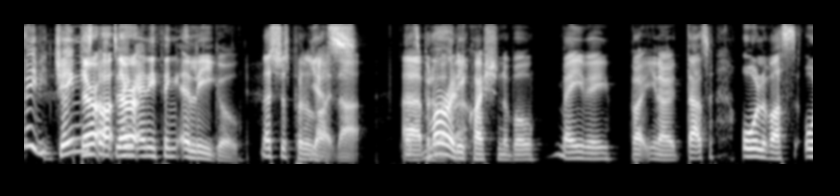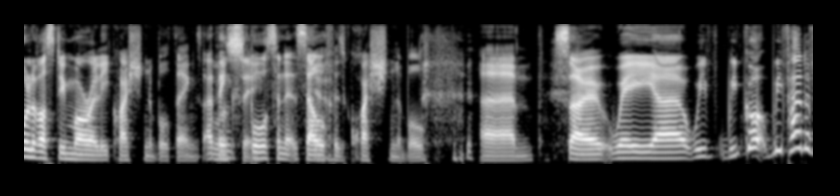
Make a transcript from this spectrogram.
maybe Jamie's There not there doing are- anything illegal. Let's just put it like that. Uh, it like morally questionable, maybe, but you know that's all of us. All of us do morally questionable things. I We'll think see. sport in itself is questionable. um, so we uh, we've we've got we've had a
